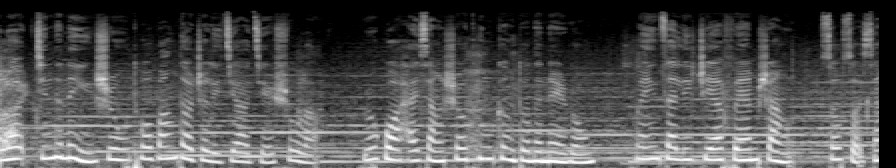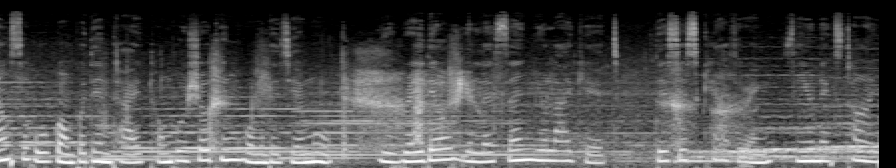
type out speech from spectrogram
了，今天的影视乌托邦到这里就要结束了。如果还想收听更多的内容，欢迎在荔枝 FM 上搜索相思湖广播电台，同步收听我们的节目。You radio, you listen, you like it. This is Catherine. See you next time.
